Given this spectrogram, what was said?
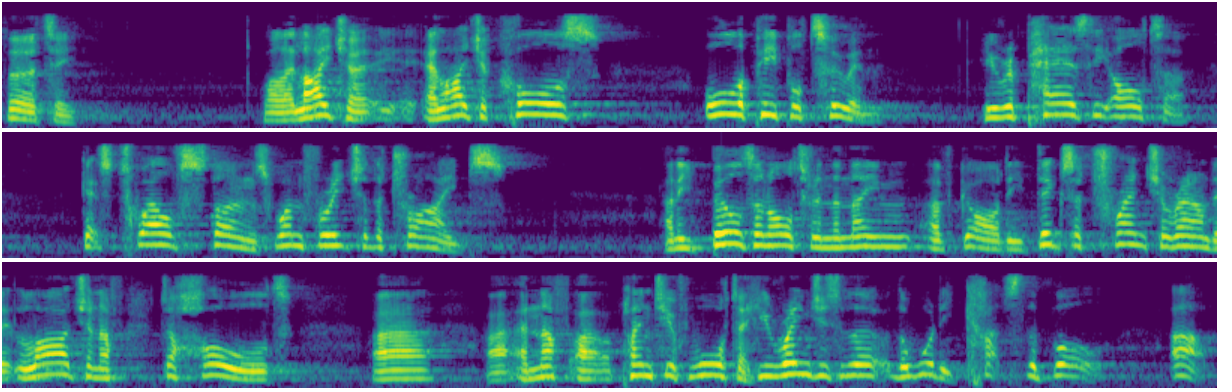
30. Well, Elijah, Elijah calls all the people to him. He repairs the altar, gets 12 stones, one for each of the tribes. And he builds an altar in the name of God. He digs a trench around it large enough to hold uh, uh, enough, uh, plenty of water. He ranges the, the wood. He cuts the bull up.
